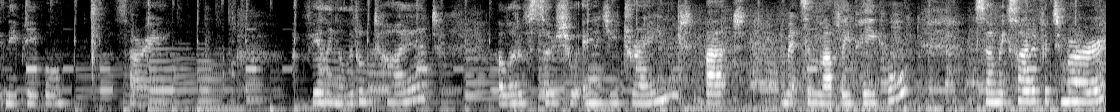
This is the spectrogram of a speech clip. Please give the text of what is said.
Sydney people. Sorry. I'm feeling a little tired, a lot of social energy drained, but I met some lovely people. So I'm excited for tomorrow,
